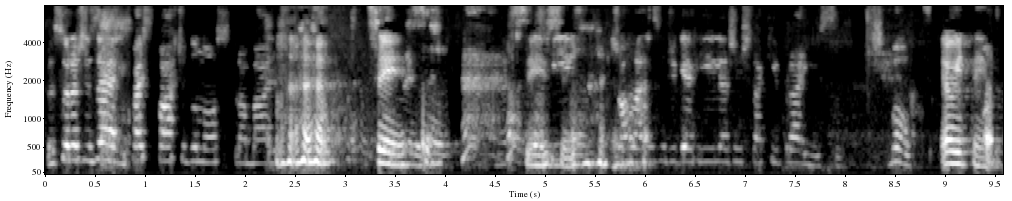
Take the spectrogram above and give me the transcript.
Professora Gisele, faz parte do nosso trabalho. sim, sim. Né? sim, sim. Jornalismo de guerrilha, a gente está aqui para isso. Bom, eu entendo.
